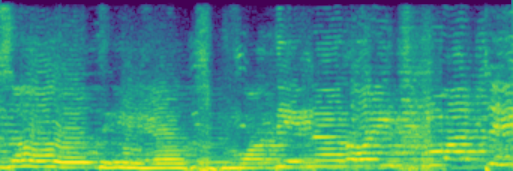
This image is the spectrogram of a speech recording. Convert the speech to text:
যদি মদিনার ওই মাটি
